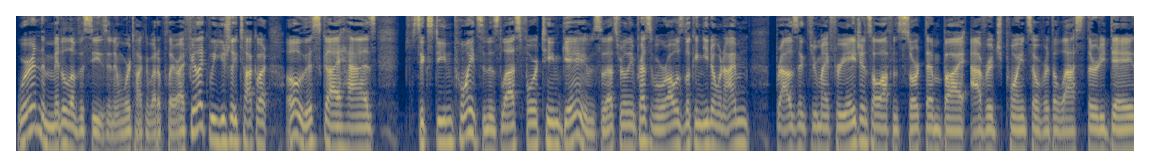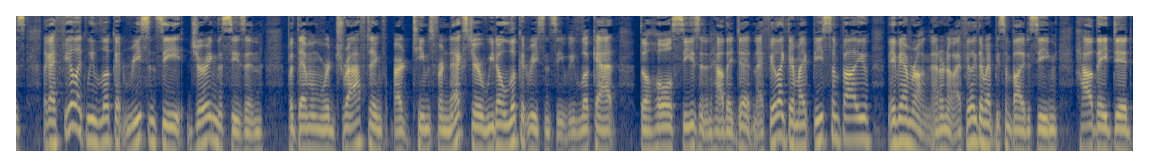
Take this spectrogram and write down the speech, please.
we're in the middle of the season and we're talking about a player, I feel like we usually talk about, oh, this guy has 16 points in his last 14 games. So that's really impressive. We're always looking, you know, when I'm browsing through my free agents, I'll often sort them by average points over the last 30 days. Like, I feel like we look at recency during the season, but then when we're drafting our teams for next year, we don't look at recency. We look at the whole season and how they did. And I feel like there might be some value. Maybe I'm wrong. I don't know. I feel like there might be some value to seeing how they did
